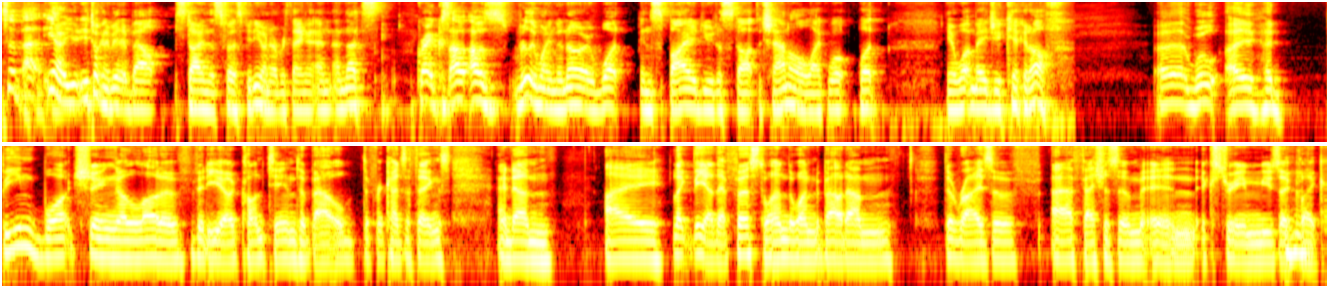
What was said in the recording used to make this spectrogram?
So uh, you know, you- you're talking a bit about starting this first video and everything, and and that's great because I, I was really wanting to know what inspired you to start the channel. Like what what you know what made you kick it off. Uh, well, I had been watching a lot of video content about different kinds of things, and um, I like yeah that first one, the one about um the rise of uh, fascism in extreme music like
